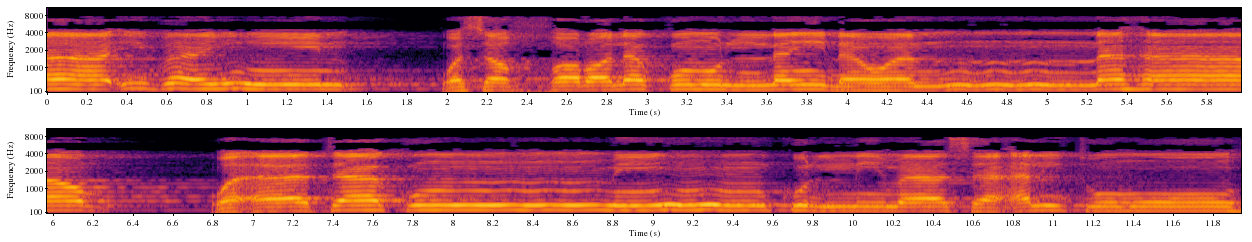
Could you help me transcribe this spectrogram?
دائبين وسخر لكم الليل والنهار وآتاكم من كل ما سألتموه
